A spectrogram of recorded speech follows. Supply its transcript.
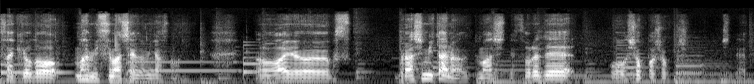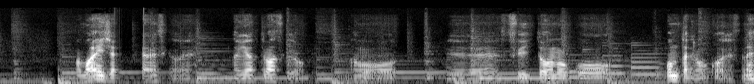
先ほど、まあ、見せましたけど、皆さん。あのああいうブラシみたいなのが売ってまして、それでこうショッポショッポショッポして、まあ、毎日じゃないですけどね、やってますけど、あのえー水筒のこう本体の奥はですね、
